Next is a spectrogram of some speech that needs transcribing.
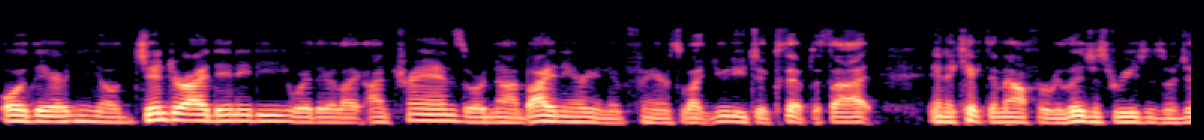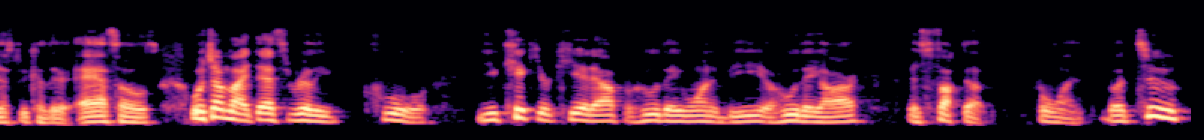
or their you know gender identity where they're like I'm trans or non-binary and their parents are like you need to accept a side and they kick them out for religious reasons or just because they're assholes which I'm like that's really cruel. You kick your kid out for who they want to be or who they are it's fucked up for one. But two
